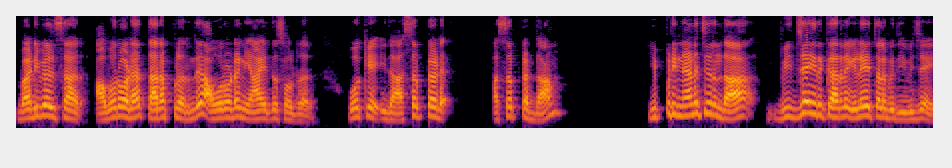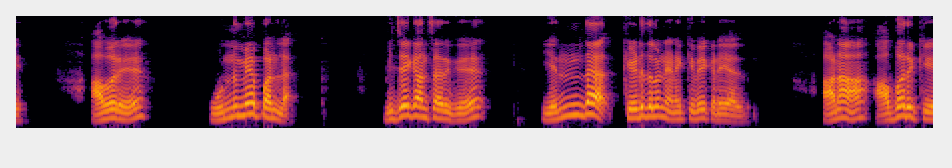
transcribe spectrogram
வடிவேல் சார் அவரோட தரப்புல இருந்து அவரோட நியாயத்தை சொல்றாரு. ஓகே இது அசப்டட் அசப்டட் தான். இப்படி நினைச்சிருந்தா விஜய் இருக்கார்ல இளைய தளபதி விஜய். அவரு ஒண்ணுமே பண்ணல. விஜயகாந்த் சாருக்கு எந்த கெடுதலும் நினைக்கவே கிடையாது. ஆனா அவருக்கு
